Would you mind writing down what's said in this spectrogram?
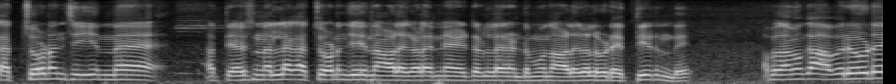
കച്ചവടം ചെയ്യുന്ന അത്യാവശ്യം നല്ല കച്ചവടം ചെയ്യുന്ന ആളുകൾ തന്നെ ആയിട്ടുള്ള രണ്ട് മൂന്ന് ആളുകൾ ഇവിടെ എത്തിയിട്ടുണ്ട്. അപ്പോൾ നമുക്ക് അവരോട്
